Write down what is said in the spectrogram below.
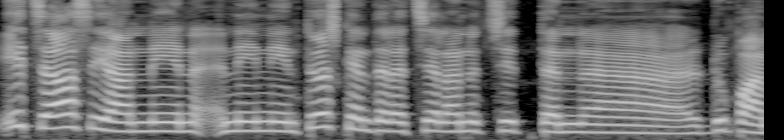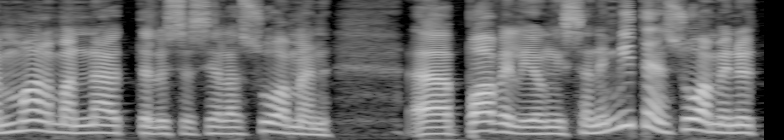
itse asiaan niin, niin, niin työskentelet siellä nyt sitten äh, Dubain maailmannäyttelyssä siellä Suomen äh, paviljongissa, niin miten Suomi nyt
